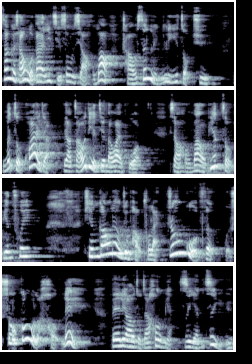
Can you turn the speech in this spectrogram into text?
三个小伙伴一起送小红帽朝森林里走去。你们走快点，我要早点见到外婆。小红帽边走边催，天刚亮就跑出来，真过分！我受够了，好累。贝利奥走在后面，自言自语：“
